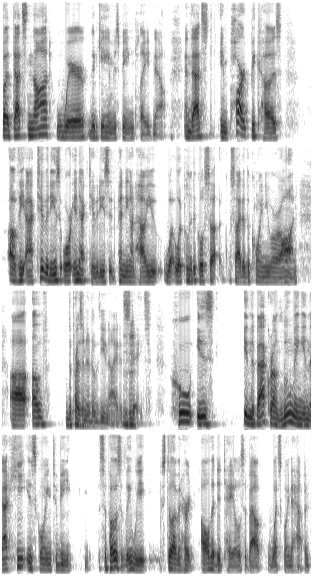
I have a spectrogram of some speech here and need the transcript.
but that's not where the game is being played now. And that's in part because of the activities or inactivities, depending on how you what, what political si- side of the coin you are on, uh, of the president of the United mm-hmm. States, who is in the background looming in that he is going to be supposedly we still haven't heard all the details about what's going to happen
